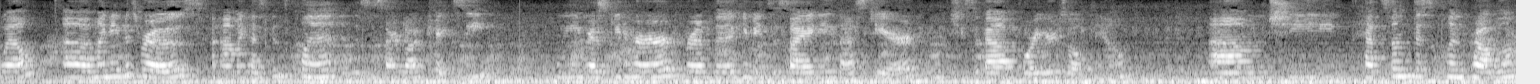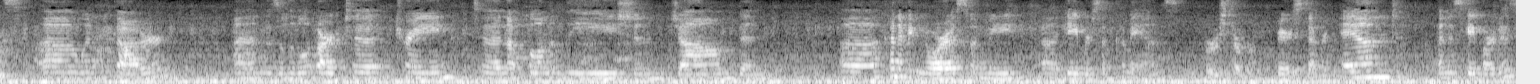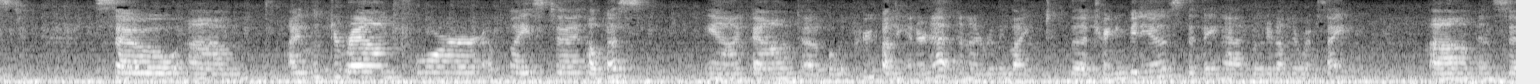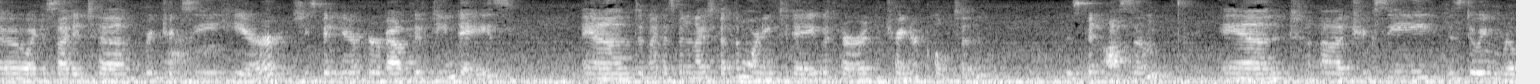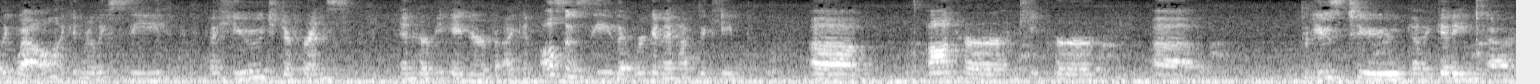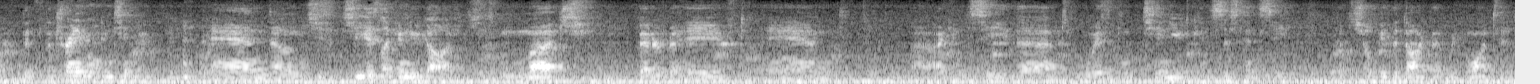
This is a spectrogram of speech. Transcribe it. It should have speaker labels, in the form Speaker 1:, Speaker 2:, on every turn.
Speaker 1: Well, uh, my name is Rose. Uh, my husband's Clint, and this is our dog Trixie. We rescued her from the Humane Society last year. She's about four years old now. Um, she had some discipline problems uh, when we got her and was a little hard to train to not pull on the leash and jump and uh, kind of ignore us when we uh, gave her some commands.
Speaker 2: Very stubborn.
Speaker 1: Very stubborn. And an escape artist. So um, I looked around for a place to help us and I found Bulletproof on the internet and I really liked the training videos that they had loaded on their website. Um, and so I decided to bring Trixie here. She's been here for about 15 days. And my husband and I spent the morning today with her and the trainer Colton, who's been awesome. And uh, Trixie is doing really well. I can really see a huge difference in her behavior, but I can also see that we're gonna have to keep uh, on her and keep her uh, used to uh, getting. Uh,
Speaker 2: The, the training will continue. and um, she's, she is like a new dog. She's much better behaved and that with continued consistency that she'll be the dog that we've wanted.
